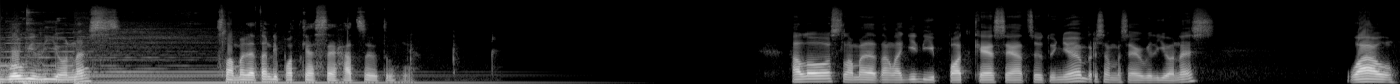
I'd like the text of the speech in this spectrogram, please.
gue Willy Yonas. Selamat datang di podcast Sehat Seutuhnya. Halo, selamat datang lagi di podcast Sehat Seutuhnya bersama saya Willy Yonas. Wow,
